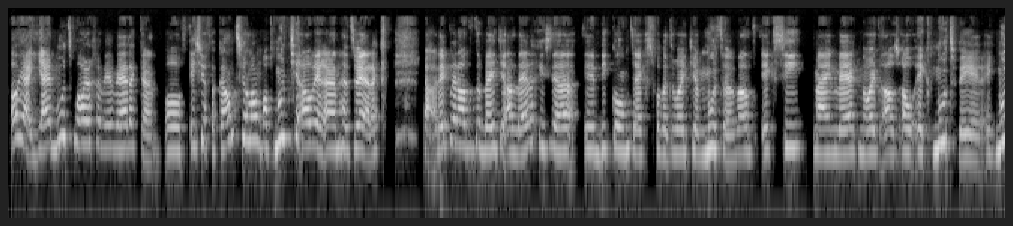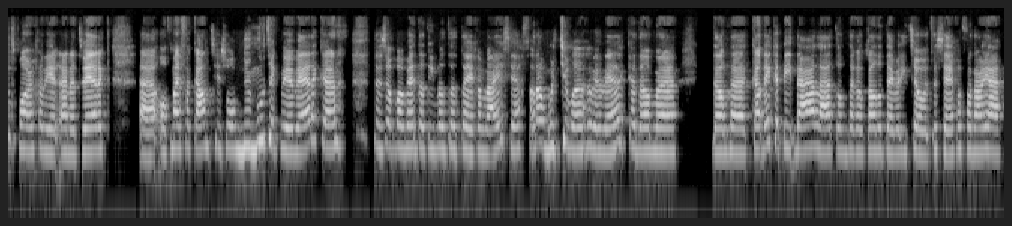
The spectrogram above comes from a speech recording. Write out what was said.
Oh ja, jij moet morgen weer werken. Of is je vakantie al of moet je alweer aan het werk? Nou, en ik ben altijd een beetje allergisch uh, in die context voor het woordje moeten. Want ik zie mijn werk nooit als, oh, ik moet weer. Ik moet morgen weer aan het werk. Uh, of mijn vakantie is om, nu moet ik weer werken. Dus op het moment dat iemand dat tegen mij zegt, van, oh, moet je morgen weer werken, dan... Uh, dan uh, kan ik het niet nalaten om daar ook altijd even iets over te zeggen. Van nou ja,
